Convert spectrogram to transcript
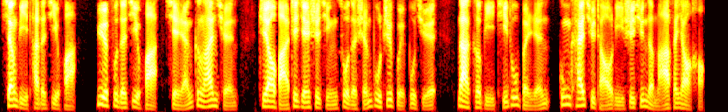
相比他的计划，岳父的计划显然更安全。只要把这件事情做得神不知鬼不觉，那可比提督本人公开去找李世勋的麻烦要好。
